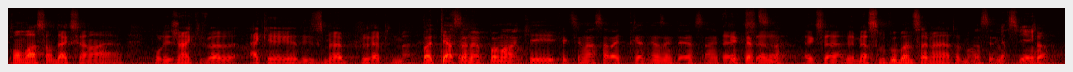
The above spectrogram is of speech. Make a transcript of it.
conventions d'actionnaires pour les gens qui veulent acquérir des immeubles plus rapidement. Podcast, ça n'a pas manqué. Effectivement, ça va être très, très intéressant. et Très Excellent. pertinent. Excellent. Ben, merci beaucoup. Bonne semaine à tout le monde. Merci. Merci bien. Ciao.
